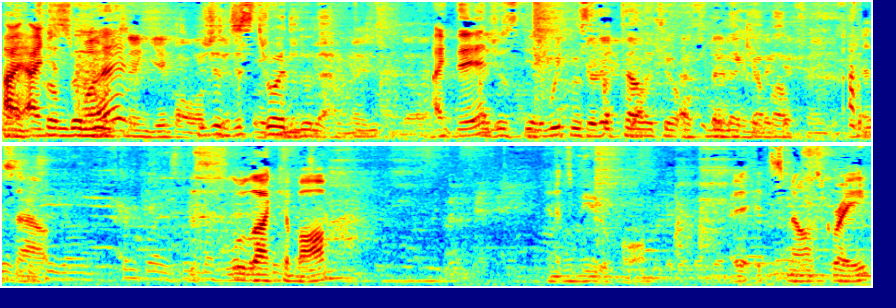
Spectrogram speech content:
I, I just what? You just destroyed Lula. I did. I did. just yeah, witnessed fatality of Lula kebab. This out. This is lula kebab, and it's beautiful. It, it smells great.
